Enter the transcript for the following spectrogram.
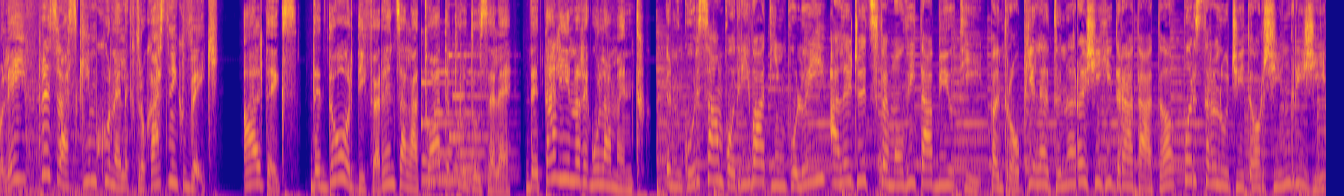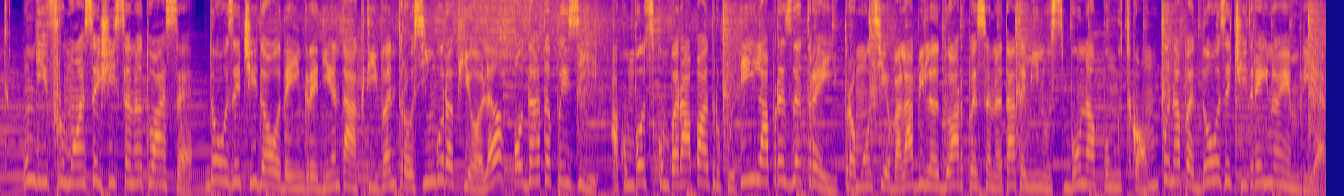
1343,9 lei, preț la schimb cu un electrocasnic vechi. Altex. De două ori diferența la toate produsele. Detalii în regulament. În cursa împotriva timpului, alegeți Femovita Beauty. Pentru o piele tânără și hidratată, păr strălucitor și îngrijit, unghii frumoase și sănătoase. 22 de ingrediente active într-o singură fiolă, o dată pe zi. Acum poți cumpăra 4 cutii la preț de 3. Promoție valabilă doar pe sănătate-bună.com până pe 23 noiembrie.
